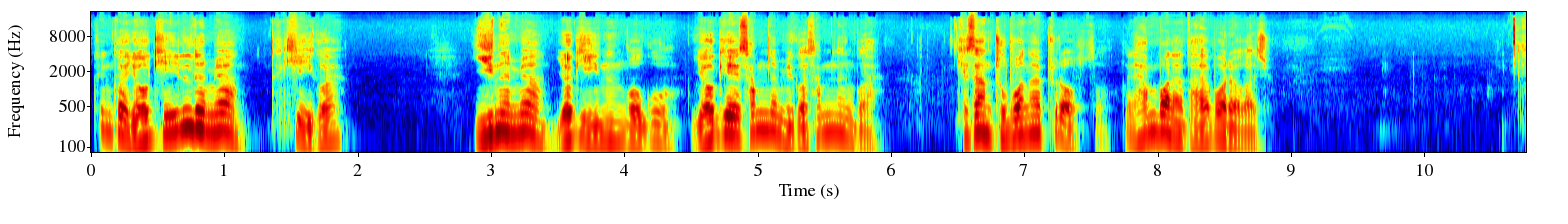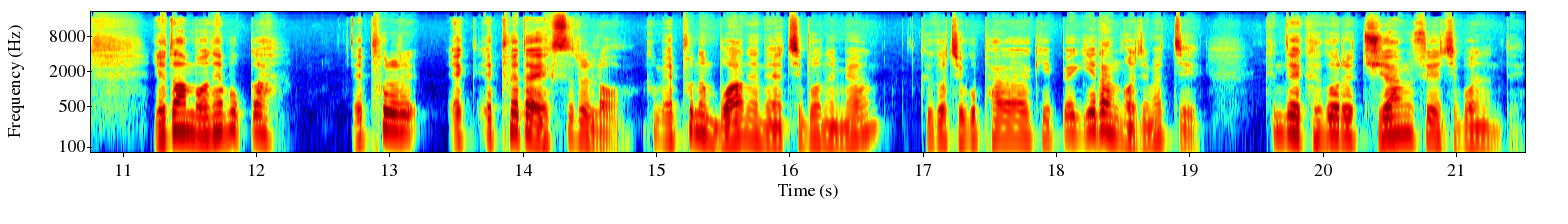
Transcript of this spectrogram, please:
그러니까 여기 1 넣으면 그게 이거야. 2 넣으면 여기 2 넣은 거고 여기에 3 넣으면 이거 3 넣은 거야. 계산 두 번 할 필요 없어. 그냥 한 번에 다 해버려 가지고. 얘도 한번 해볼까? F를 F에다 X를 넣어. 그럼 F는 뭐 하는 애야? 집어넣으면 그거 제곱하기 빼기 1한 거지, 맞지? 근데 그거를 G함수에 집어넣는데.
